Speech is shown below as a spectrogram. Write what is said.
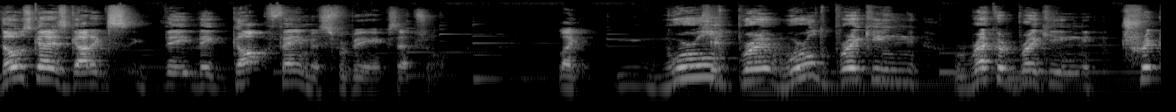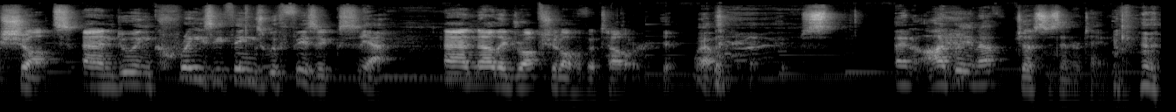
those guys got ex- they they got famous for being exceptional, like world bre- world breaking, record breaking trick shots and doing crazy things with physics. yeah, And now they drop shit off of a tower. yeah. Well, and oddly enough, just as entertaining.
